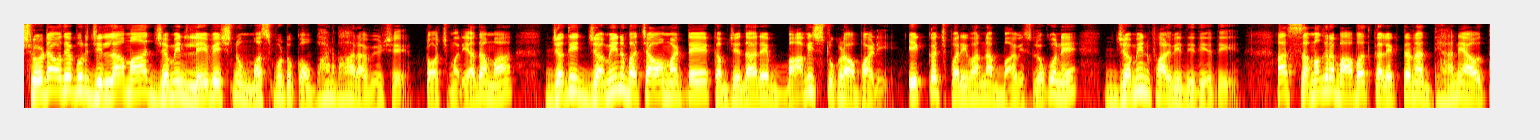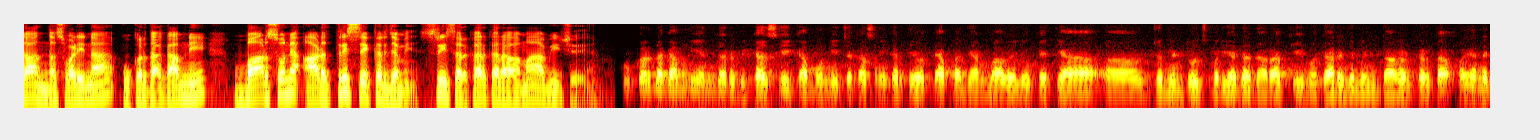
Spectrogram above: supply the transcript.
છોટાઉદેપુર જિલ્લામાં જમીન લે વેચનું મસમોટું કૌભાંડ બહાર આવ્યું છે. ટોચ મર્યાદામાં જતી જમીન બચાવવા માટે કબજેદારે બાવીસ ટુકડાઓ પાડી. એક જ પરિવારના બાવીસ લોકોને જમીન ફાળવી દીધી હતી. આ સમગ્ર બાબત કલેક્ટરના ધ્યાને આવતા નસવાડીના કુકરદા ગામની બારસો આડત્રીસ એકર જમીન શ્રી સરકાર કરાવવામાં આવી છે. કુકરદા ગામની અંદર વિકાસકીય કામોની ચકાસણી કરતી વખતે આપણા ધ્યાનમાં આવેલું કે ત્યાં જમીન ટોચ મર્યાદા ધારાથી વધારે જમીન ધારણ કરતા હોય અને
